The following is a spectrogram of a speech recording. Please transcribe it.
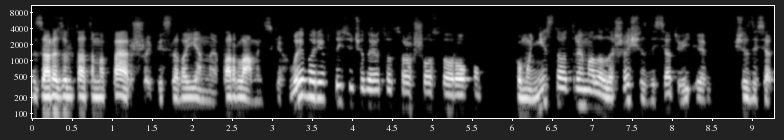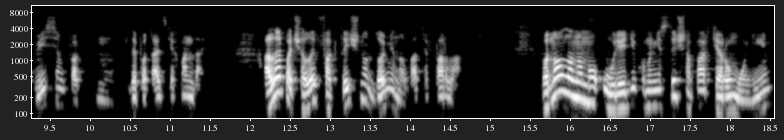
За результатами першої післявоєнної парламентських виборів 1946 року комуністи отримали лише 68 депутатських мандатів, але почали фактично домінувати в парламенті. В оновленому уряді Комуністична партія Румунії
